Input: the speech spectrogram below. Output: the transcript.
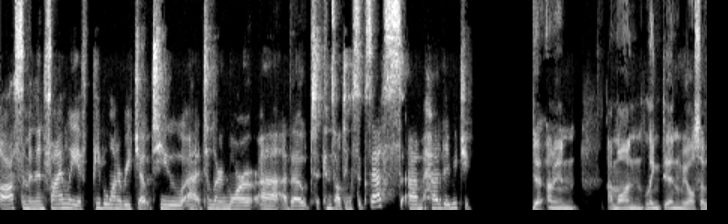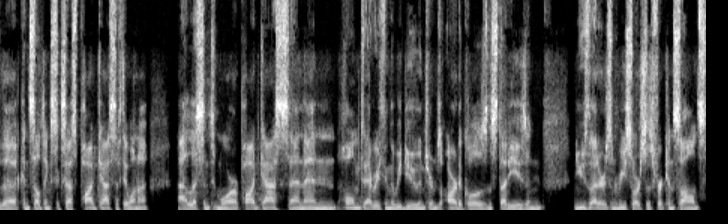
Awesome. And then finally, if people want to reach out to you uh, to learn more uh, about consulting success, um, how do they reach you? Yeah, I mean, I'm on LinkedIn. We also have the Consulting Success podcast if they want to uh, listen to more podcasts, and then home to everything that we do in terms of articles and studies and newsletters and resources for consultants.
